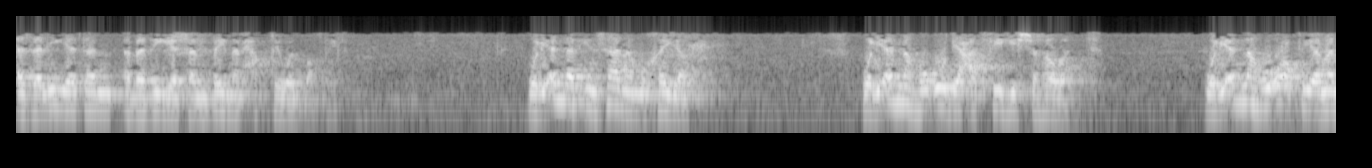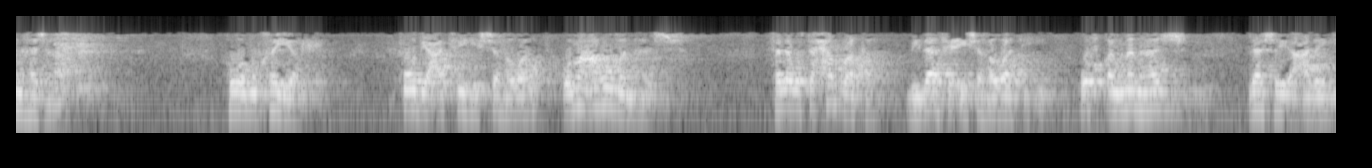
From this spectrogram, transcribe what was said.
أزلية أبدية بين الحق والباطل. ولأن الإنسان مخير ولأنه أودعت فيه الشهوات ولأنه أعطي منهجا هو مخير أودعت فيه الشهوات ومعه منهج. فلو تحرك بدافع شهواته وفق المنهج لا شيء عليه.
